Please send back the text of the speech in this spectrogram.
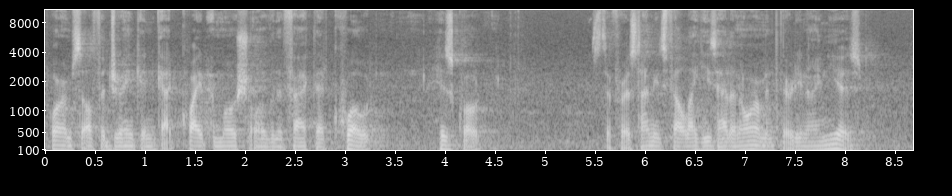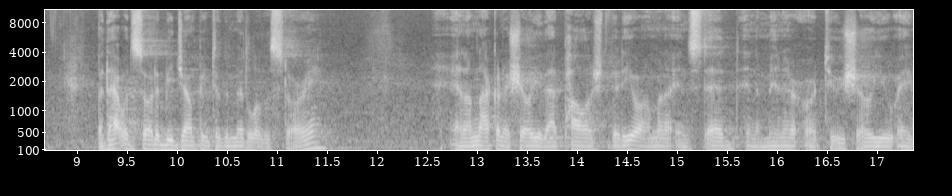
pour himself a drink and got quite emotional over the fact that, quote, his quote, it's the first time he's felt like he's had an arm in 39 years. But that would sort of be jumping to the middle of the story. And I'm not going to show you that polished video. I'm going to instead, in a minute or two, show you a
